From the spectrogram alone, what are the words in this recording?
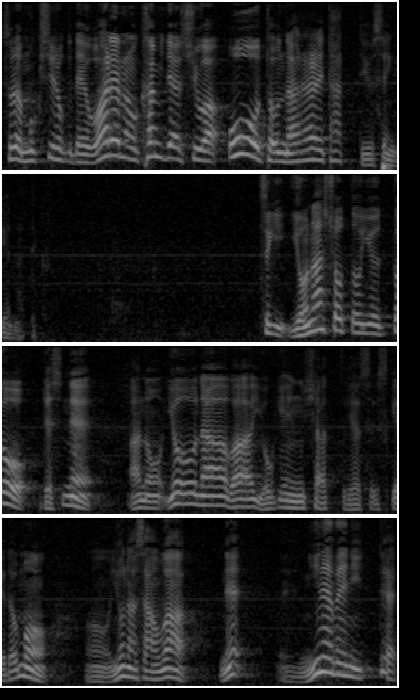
それは黙示録で我らの神である主は王となられたっていう宣言になってくる。次ヨナ書というとですねあのヨナは預言者っていうやつですけどもヨナさんはねニネベに行って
